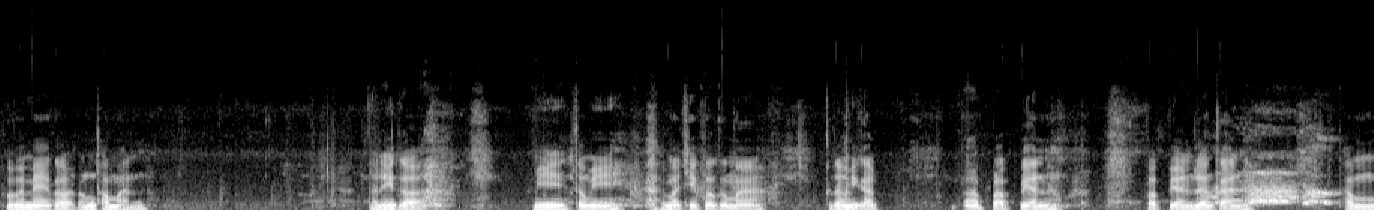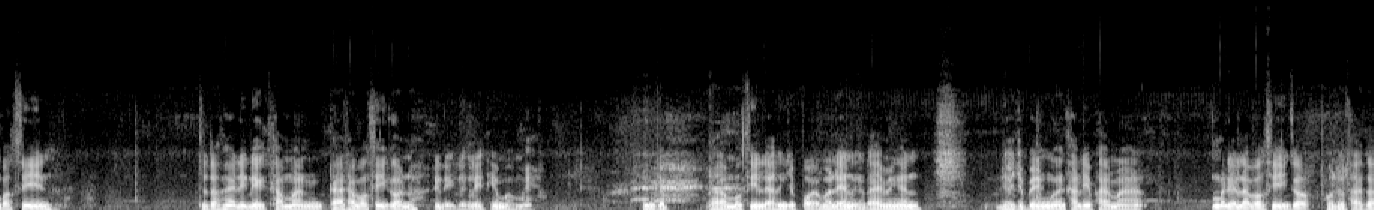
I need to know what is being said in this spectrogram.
ส่วนแม่แม่ๆก็ต้องทำหมัน ตอนนี้ก็มีต้องมีสมาชิกเพิ่มขึ้นมา ก็ต้องมีการปรับเปลี่ยน ปรับเปลี่ยนเรื่องการทำวัคซีน จะต้องให้เด็กๆทำมันถ้าทำวัคซีนก่อนเนาะเด็กๆเล็กๆที่มาใหม่ ถึงจะทำวัคซีนแล้วถึงจะปล่อยออกมาเล่นหนึ่งได้ไม่งั้น เดี๋ยวจะเป็นเหมือนครั้งที่ผ่านมาไม่ได้รับวัคซีนก็ผลสุดท้ายก็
